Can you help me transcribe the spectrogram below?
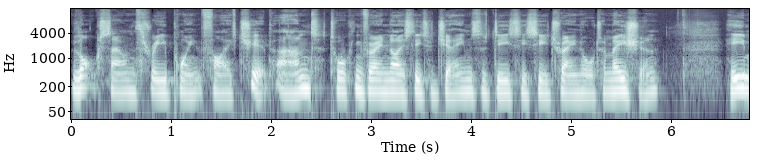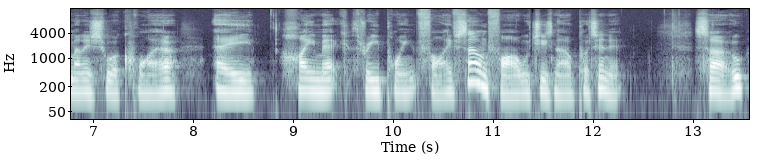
Loksound 3.5 chip and talking very nicely to James of DCC Train Automation, he managed to acquire a Hymek 3.5 sound file which he's now put in it. So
